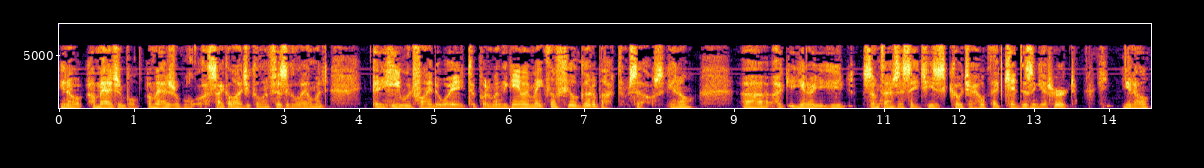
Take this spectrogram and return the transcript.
you know, imaginable, imaginable psychological and physical ailment he would find a way to put them in the game and make them feel good about themselves, you know? Uh, you know, you, you, sometimes I say, Jesus, coach, I hope that kid doesn't get hurt, you know,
